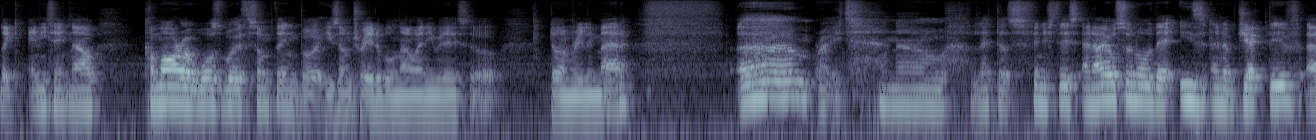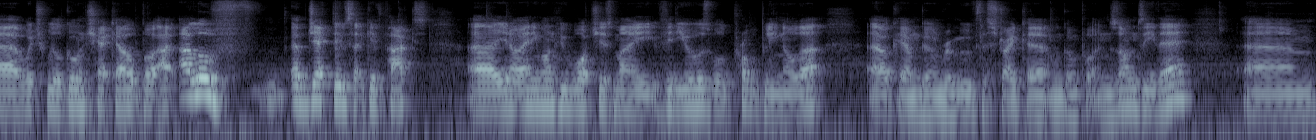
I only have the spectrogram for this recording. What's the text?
like anything now. Kamara was worth something, but he's untradeable now anyway, so don't really matter. Um, right, and now let us finish this. And I also know there is an objective, uh, which we'll go and check out. But I, I love objectives that give packs. Uh, you know, anyone who watches my videos will probably know that. Uh, okay, I'm going to remove the striker. I'm going to put in Zonzi there. Um,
